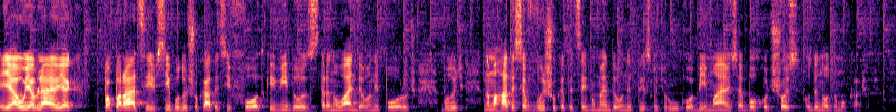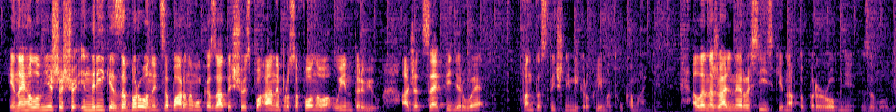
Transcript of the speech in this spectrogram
Я уявляю, як папараці всі будуть шукати ці фотки, відео з тренувань, де вони поруч, будуть намагатися вишукати цей момент, де вони тиснуть руку, обіймаються або хоч щось один одному кажуть. І найголовніше, що Інріке заборонить забарному казати щось погане про Сафонова у інтерв'ю, адже це підірве фантастичний мікроклімат у команді. Але, на жаль, не російські нафтопереробні заводи.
